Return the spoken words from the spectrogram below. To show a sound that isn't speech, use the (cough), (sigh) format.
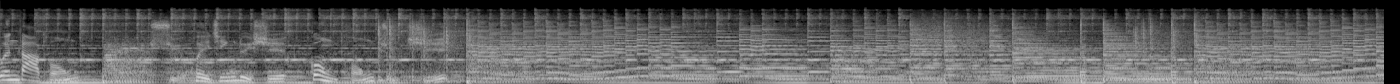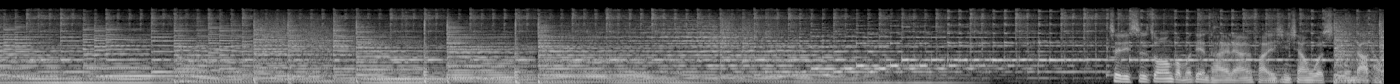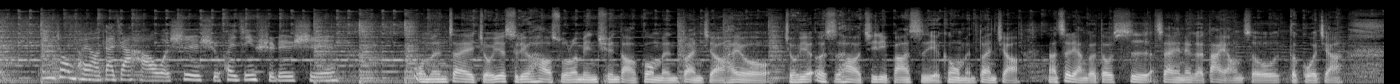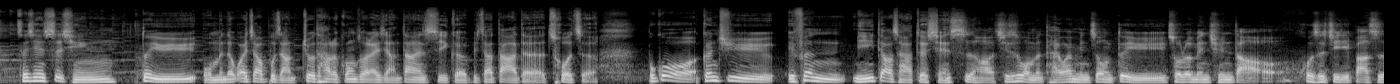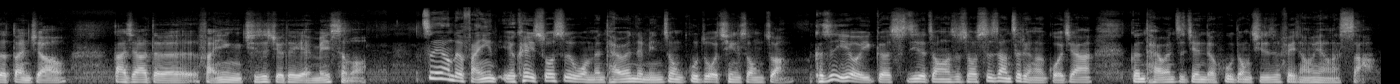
温大同、许慧晶律师共同主持。这里是中央广播电台两岸法律信箱，我是温大同。听众朋友，大家好，我是许慧金许律师。我们在九月十六号所罗门群岛跟我们断交，还有九月二十号吉里巴斯也跟我们断交。那这两个都是在那个大洋洲的国家。这件事情对于我们的外交部长就他的工作来讲，当然是一个比较大的挫折。不过，根据一份民意调查的显示，哈，其实我们台湾民众对于所罗门群岛或是吉里巴斯的断交，大家的反应其实觉得也没什么。这样的反应也可以说是我们台湾的民众故作轻松状。可是也有一个实际的状况是说，事实上这两个国家跟台湾之间的互动其实是非常非常的少。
